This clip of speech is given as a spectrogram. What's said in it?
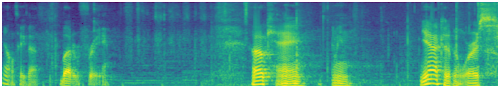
Yeah, I'll take that. Butterfree. Okay. I mean, yeah, it could have been worse.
